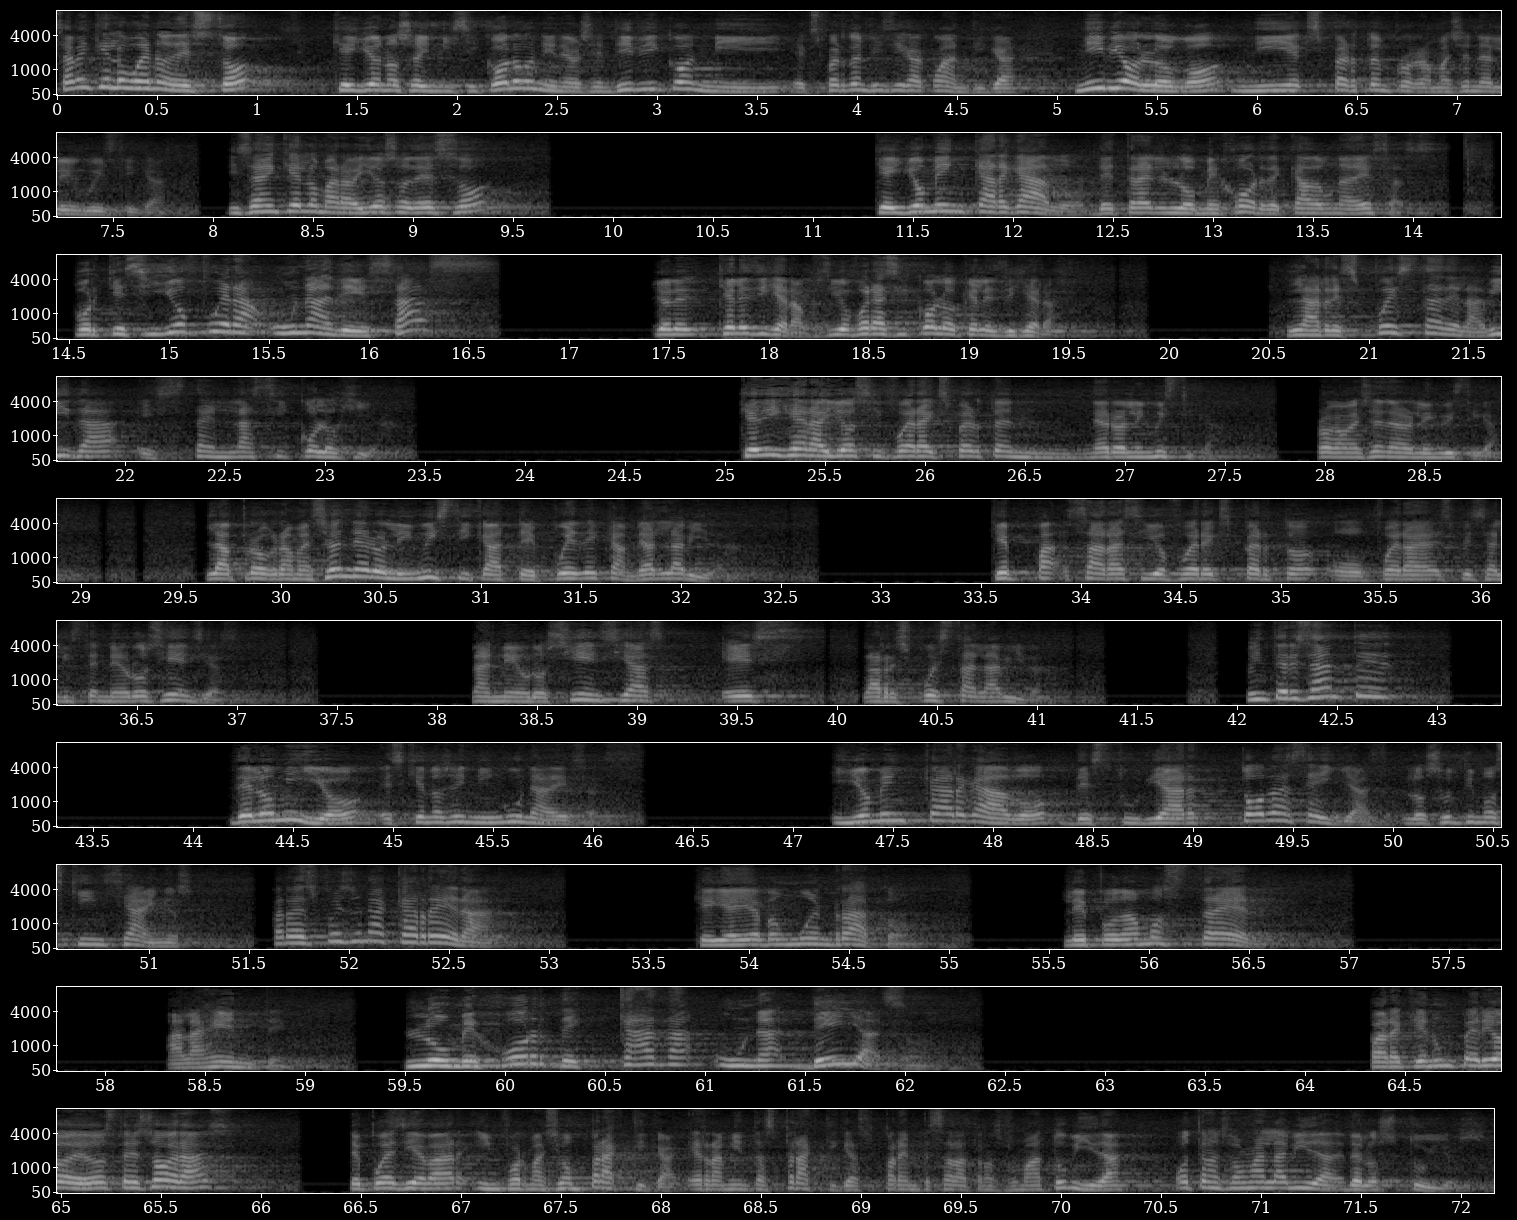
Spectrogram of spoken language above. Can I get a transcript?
¿Saben qué es lo bueno de esto? Que yo no soy ni psicólogo, ni neurocientífico, ni experto en física cuántica, ni biólogo, ni experto en programación neurolingüística. ¿Y saben qué es lo maravilloso de eso? Que yo me he encargado de traer lo mejor de cada una de esas. Porque si yo fuera una de esas, ¿qué les dijera? Pues si yo fuera psicólogo, ¿qué les dijera? La respuesta de la vida está en la psicología. ¿Qué dijera yo si fuera experto en neurolingüística? Programación neurolingüística. La programación neurolingüística te puede cambiar la vida. ¿Qué pasará si yo fuera experto o fuera especialista en neurociencias? Las neurociencias es la respuesta a la vida. Lo interesante de lo mío es que no soy ninguna de esas. Y yo me he encargado de estudiar todas ellas los últimos 15 años para después de una carrera que ya lleva un buen rato, le podamos traer a la gente lo mejor de cada una de ellas. Para que en un periodo de dos, tres horas te puedas llevar información práctica, herramientas prácticas para empezar a transformar tu vida o transformar la vida de los tuyos.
